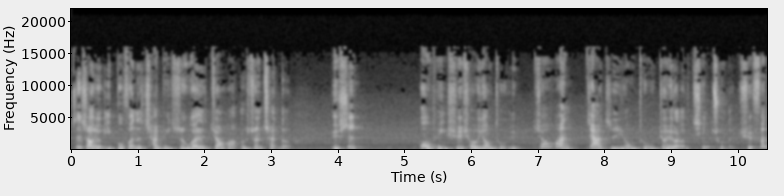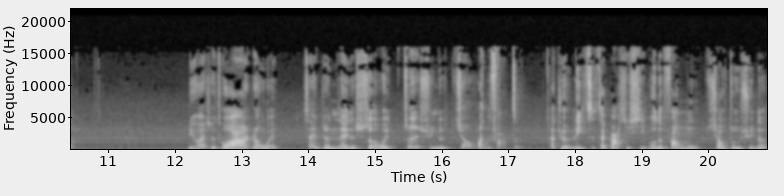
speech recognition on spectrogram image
至少有一部分的产品是为了交换而生产的，于是物品需求用途与交换价值用途就有了清楚的区分。李维斯托阿认为，在人类的社会遵循着交换的法则。他举了例子，在巴西西部的放牧小族群的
